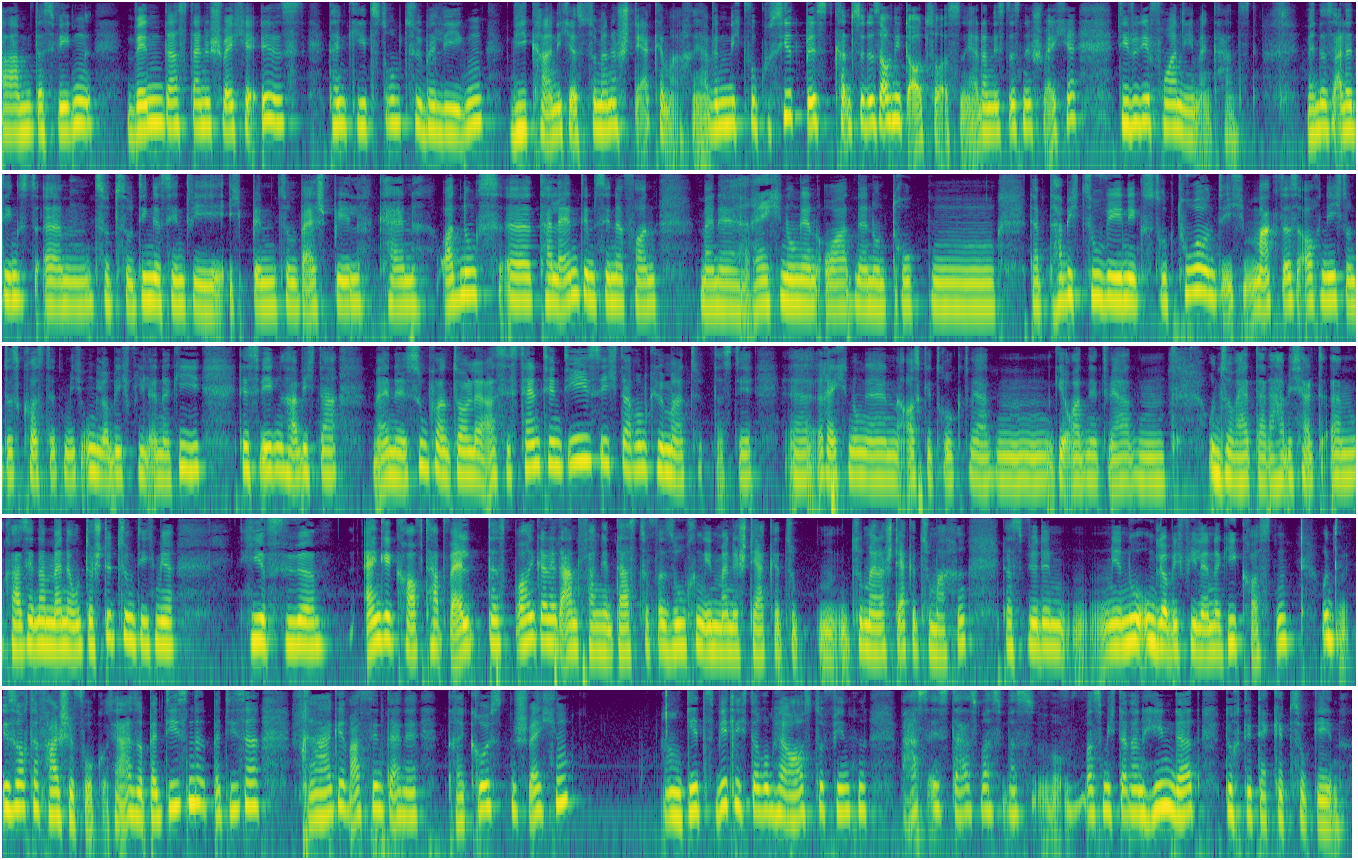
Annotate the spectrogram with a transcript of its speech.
Ähm, deswegen, wenn das deine Schwäche ist, dann geht es darum zu überlegen, wie kann ich es zu meiner Stärke machen. Ja, wenn du nicht fokussiert bist, kannst du das auch nicht outsourcen. Ja, dann ist das eine Schwäche, die du dir vornehmen kannst. Wenn das allerdings ähm, so, so Dinge sind wie, ich bin zum Beispiel kein Ordnungstalent im Sinne von, meine Rechnungen ordnen und drucken. Da habe ich zu wenig Struktur und ich mag das auch nicht und das kostet mich unglaublich viel Energie. Deswegen habe ich da meine super tolle Assistentin, die sich darum kümmert, dass die äh, Rechnungen ausgedruckt werden, geordnet werden und so weiter. Da habe ich halt ähm, quasi dann meine Unterstützung, die ich mir hierfür eingekauft habe, weil das brauche ich gar nicht anfangen, das zu versuchen, in meine Stärke zu, zu meiner Stärke zu machen. Das würde mir nur unglaublich viel Energie kosten und ist auch der falsche Fokus. Ja, also bei, diesen, bei dieser Frage, was sind deine drei größten Schwächen, geht es wirklich darum herauszufinden, was ist das, was, was, was mich daran hindert, durch die Decke zu gehen.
